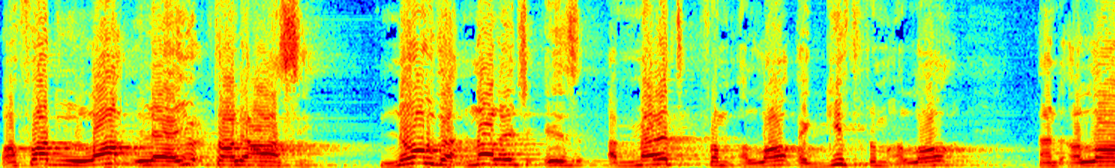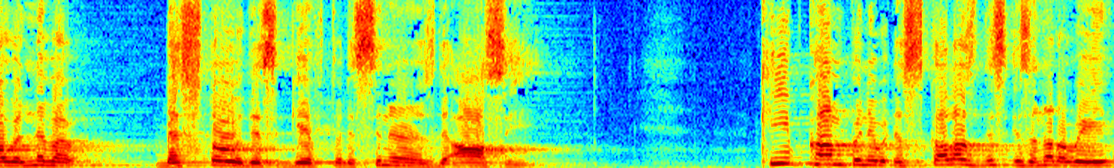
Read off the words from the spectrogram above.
وفضل الله لا يعطى لعاصي Know that knowledge is a merit from Allah, a gift from Allah, and Allah will never bestow this gift to the sinners, the asi. Keep company with the scholars. This is another way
